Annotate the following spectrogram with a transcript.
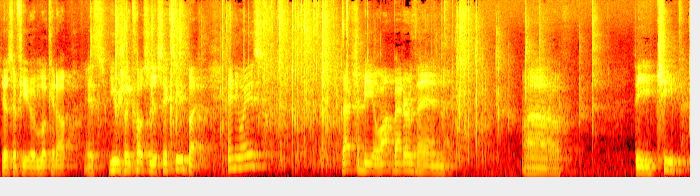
Just if you look it up, it's usually closer to 60, but anyways, that should be a lot better than uh, the cheap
